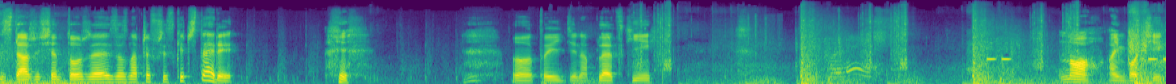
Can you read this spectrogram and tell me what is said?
zdarzy się to, że zaznaczę wszystkie cztery. no to idzie na plecki. No, aimbocik.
